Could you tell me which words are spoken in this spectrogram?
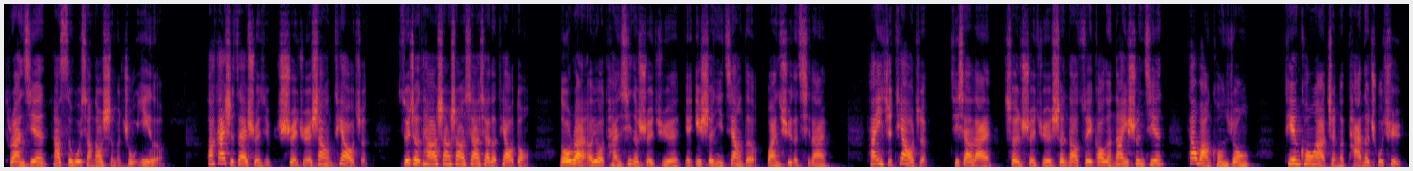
突然间，他似乎想到什么主意了。他开始在水水蕨上跳着，随着他上上下下的跳动，柔软而有弹性的水蕨也一升一降的弯曲了起来。他一直跳着，接下来趁水蕨升到最高的那一瞬间，他往空中天空啊，整个弹了出去。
